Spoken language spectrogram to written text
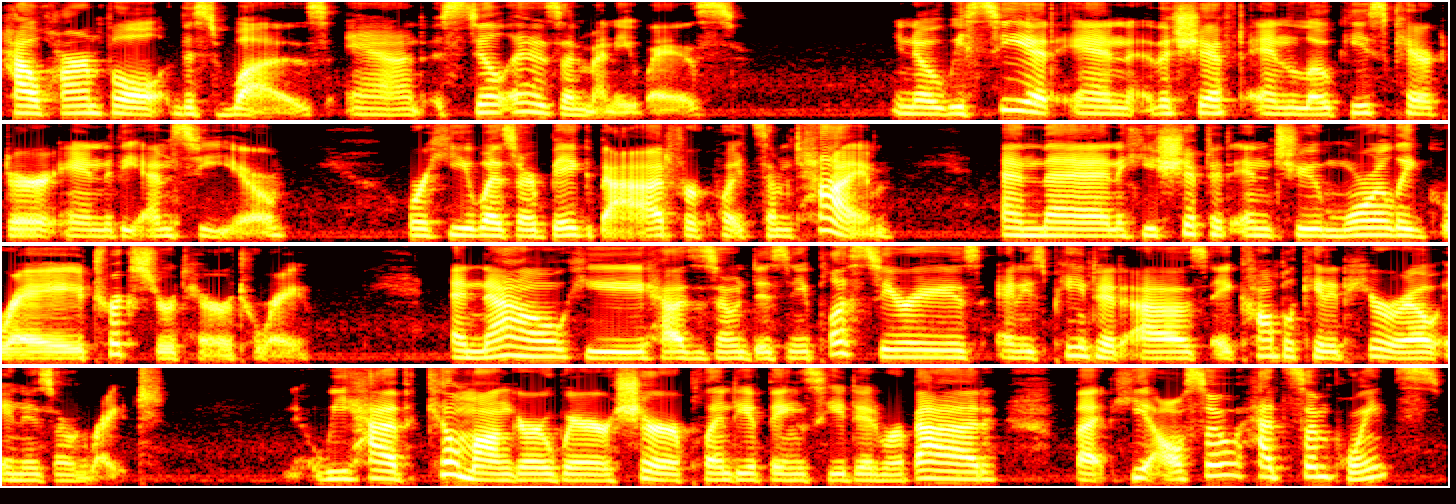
how harmful this was and still is in many ways. You know, we see it in the shift in Loki's character in the MCU, where he was our big bad for quite some time. And then he shifted into morally gray trickster territory, and now he has his own Disney Plus series and he's painted as a complicated hero in his own right. We have Killmonger, where sure, plenty of things he did were bad, but he also had some points.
